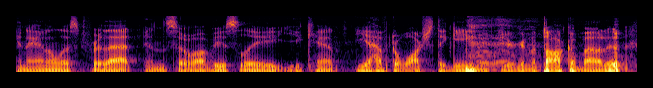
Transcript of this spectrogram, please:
an analyst for that, and so obviously you can't. You have to watch the game if you're going to talk about it.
